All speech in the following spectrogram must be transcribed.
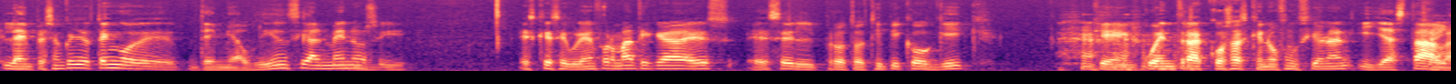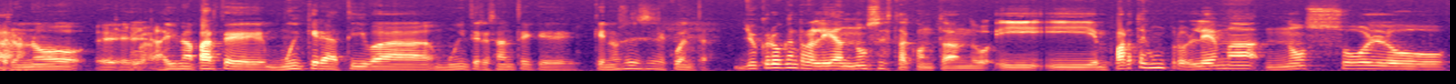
la impresión que yo tengo de, mi audiencia al menos y es que seguridad informática es, es el prototípico geek que encuentra cosas que no funcionan y ya está, pero no eh, hay una parte muy creativa, muy interesante que, que, no sé si se cuenta. Yo creo que en realidad no se está contando y, y, en parte es un problema no solo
